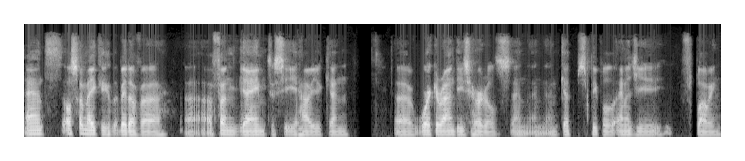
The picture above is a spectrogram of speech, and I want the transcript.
and also make it a bit of a, a fun game to see how you can uh, work around these hurdles and, and, and get people energy flowing.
